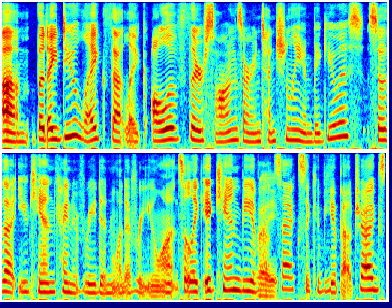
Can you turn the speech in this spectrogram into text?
Um, but I do like that like all of their songs are intentionally ambiguous so that you can kind of read in whatever you want. So like it can be about Right. sex, it could be about drugs,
